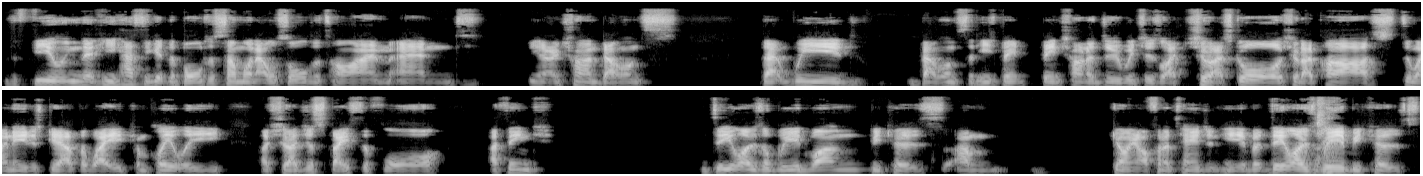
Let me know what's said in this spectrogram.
the feeling that he has to get the ball to someone else all the time, and you know, try and balance that weird balance that he's been been trying to do, which is like, should I score? Should I pass? Do I need to get out of the way completely? Like, should I just space the floor? I think D'Lo's a weird one because I'm going off on a tangent here, but D'Lo's weird because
